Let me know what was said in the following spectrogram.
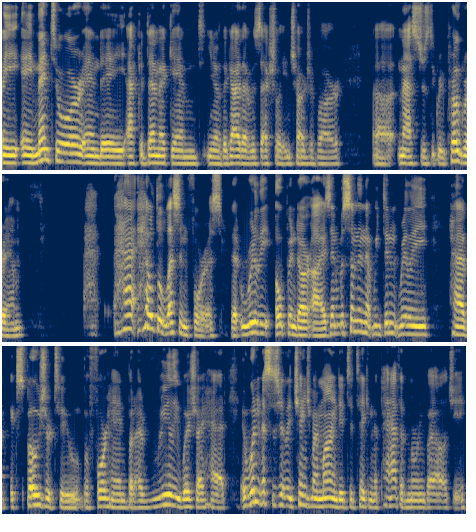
a, a mentor and a academic and you know the guy that was actually in charge of our uh, master's degree program ha- held a lesson for us that really opened our eyes and was something that we didn't really have exposure to beforehand, but I really wish I had. It wouldn't necessarily change my mind into taking the path of marine biology,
